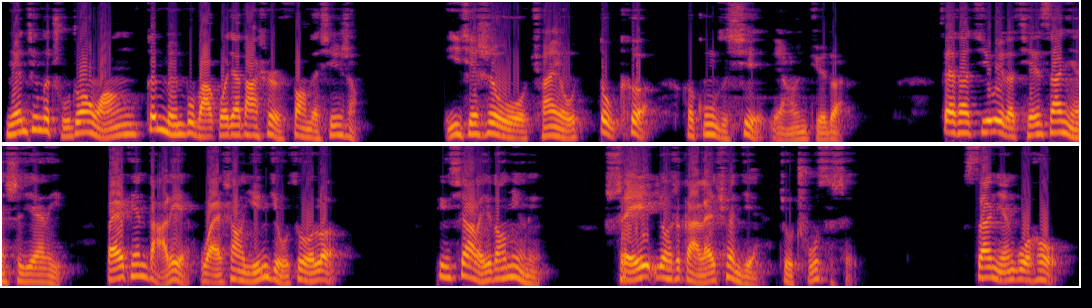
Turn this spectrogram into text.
年轻的楚庄王根本不把国家大事放在心上，一切事务全由窦克和公子燮两人决断。在他继位的前三年时间里，白天打猎，晚上饮酒作乐。并下了一道命令：谁要是敢来劝谏，就处死谁。三年过后，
